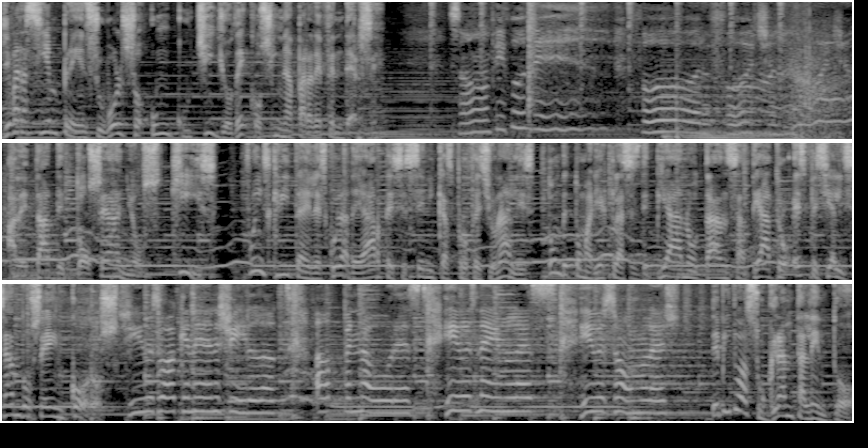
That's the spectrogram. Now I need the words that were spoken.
llevara siempre en su bolso un cuchillo de cocina para defenderse. A la edad de 12 años, Keys fue inscrita en la Escuela de Artes Escénicas Profesionales, donde tomaría clases de piano, danza, teatro, especializándose en coros. Debido a su gran talento,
